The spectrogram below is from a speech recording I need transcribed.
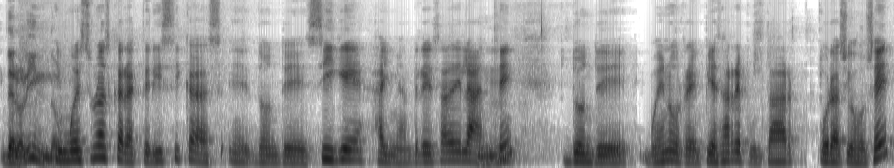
de lo lindo. y muestra unas características eh, donde sigue Jaime Andrés adelante, donde, bueno, re- empieza a repuntar Horacio José,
